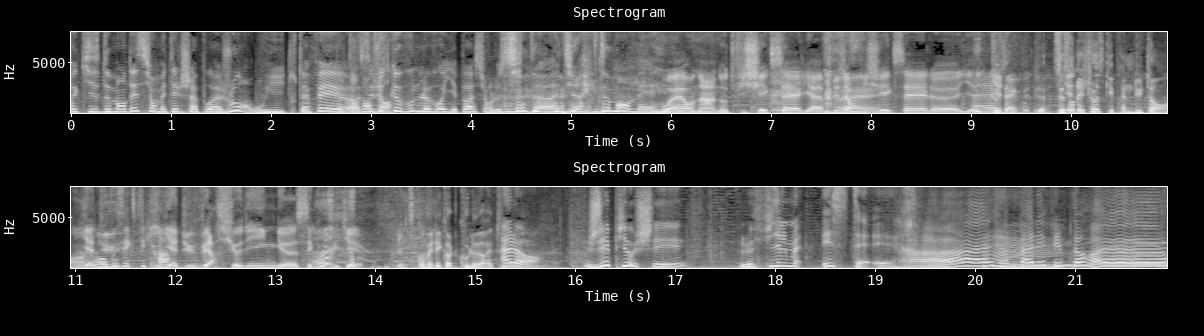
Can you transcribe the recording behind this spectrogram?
euh, qui se demandaient si on mettait le chapeau à jour. Oui, tout à fait. Euh, C'est juste que vous ne le voyez pas sur le site euh, directement, mais. Ouais, on a un autre fichier Excel. Il y a plusieurs Ouais. fichiers Excel. euh, Il y a, il y a Tout ça- du, Ce sont des choses qui prennent du temps. hein. il y a On du- vous expliquera. Il y a du versionning. euh, C'est compliqué. Parce qu'on met des codes couleurs et tout. Alors, j'ai pioché le film Esther. Ah, j'aime pas les films d'horreur.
